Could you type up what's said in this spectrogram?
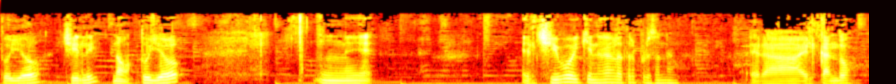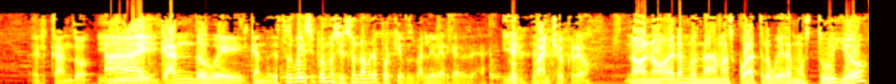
Tú y yo, Chili. No, tú y yo. mm, eh, el chivo y quién era la otra persona. Era el Cando. El Cando y... Ah, el Cando, güey. El Cando. Estos güeyes sí podemos decir su nombre porque, pues, vale verga, o sea. Y el Pancho, creo. No, no, éramos nada más cuatro, güey. Éramos tú y yo,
